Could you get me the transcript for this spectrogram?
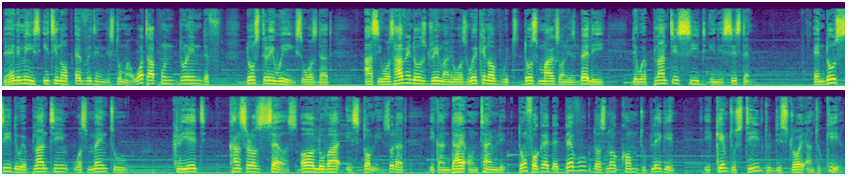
The enemy is eating up everything in his stomach. What happened during the those three weeks was that as he was having those dreams and he was waking up with those marks on his belly, they were planting seed in his system and those seed they were planting was meant to create cancerous cells all over his tummy so that he can die untimely. Don't forget the devil does not come to play game. He came to steal, to destroy and to kill.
